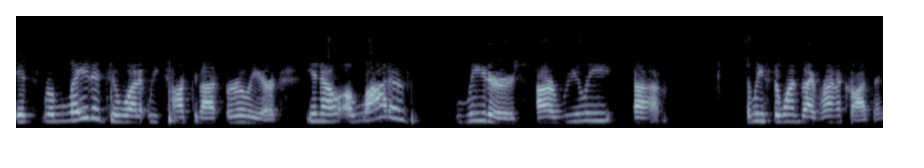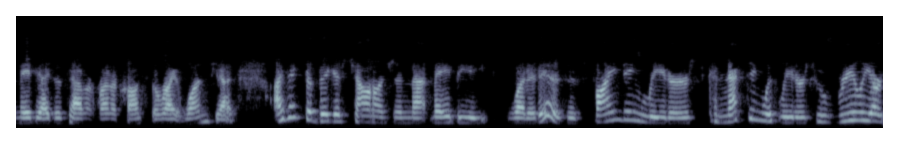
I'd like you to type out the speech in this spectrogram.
it's related to what we talked about earlier. You know, a lot of leaders are really, um, at least the ones I've run across, and maybe I just haven't run across the right ones yet. I think the biggest challenge, and that may be what it is, is finding leaders, connecting with leaders who really are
